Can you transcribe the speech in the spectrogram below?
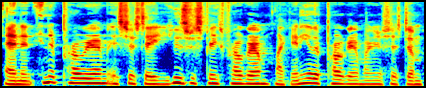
And an init program is just a user space program like any other program on your system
